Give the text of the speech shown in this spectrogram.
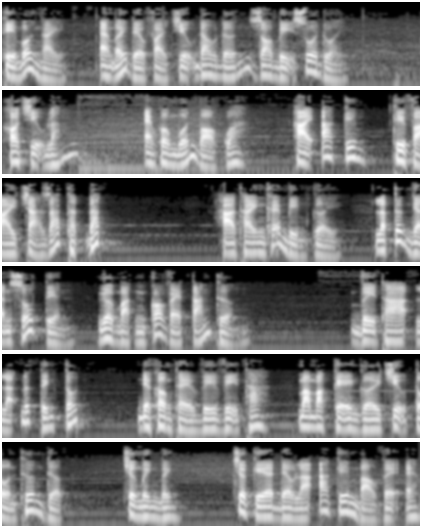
Thì mỗi ngày Em ấy đều phải chịu đau đớn do bị xua đuổi. Khó chịu lắm, Em không muốn bỏ qua. Hại A Kim thì phải trả giá thật đắt. Hạ Thành khẽ mỉm cười, Lập tức nhận số tiền, Gương mặt có vẻ tán thưởng. Vị tha là đức tính tốt, Nhưng không thể vì vị tha Mà mặc kệ người chịu tổn thương được. Trường Minh Minh, Trước kia đều là A Kim bảo vệ em,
